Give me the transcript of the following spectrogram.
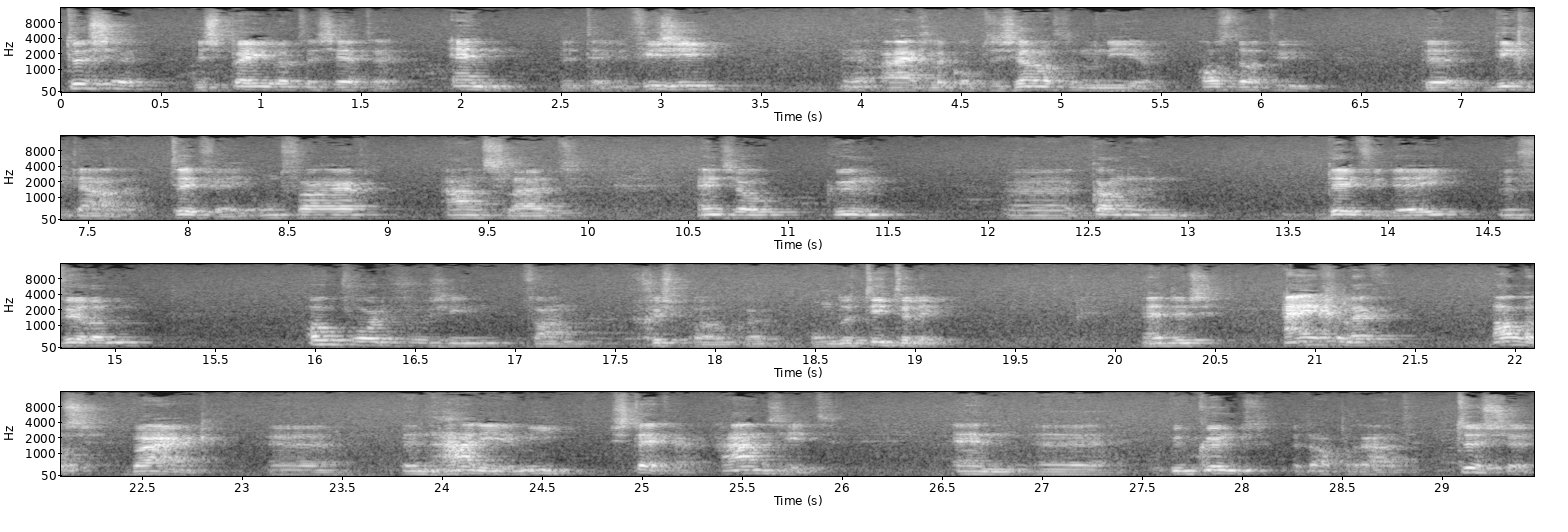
tussen de speler te zetten en de televisie. Eigenlijk op dezelfde manier als dat u de digitale tv-ontvanger aansluit. En zo kun, uh, kan een DVD, een film, ook worden voorzien van gesproken ondertiteling. dus eigenlijk alles waar uh, een HDMI-stekker aan zit en uh, u kunt het apparaat tussen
